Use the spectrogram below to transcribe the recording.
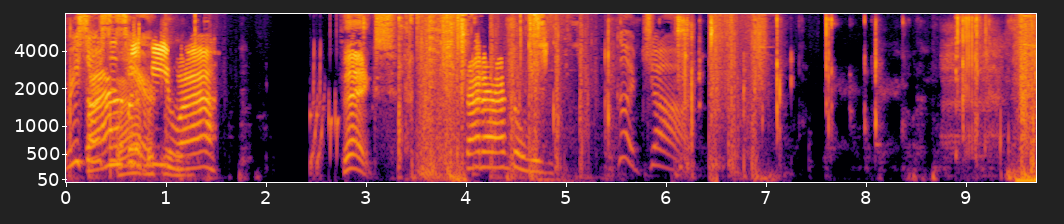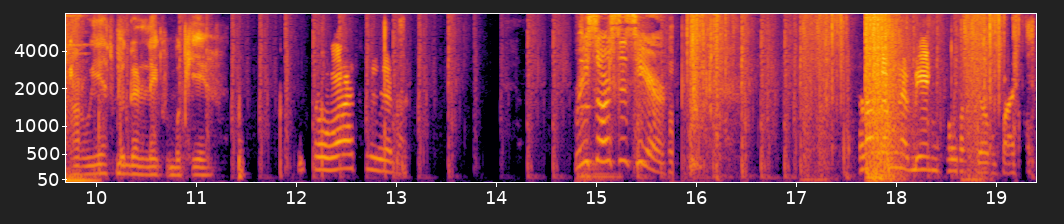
Resources વાહ, here. બકી, વાહ Thanks. તારા આટલું બધું. Good job. જ બગાડ નાખ્યું બકીએ તો વાત છે Resources here. હવે તમને બેન ખબર દઉં પાછી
